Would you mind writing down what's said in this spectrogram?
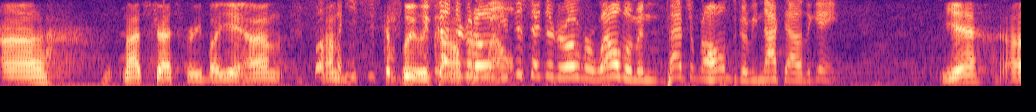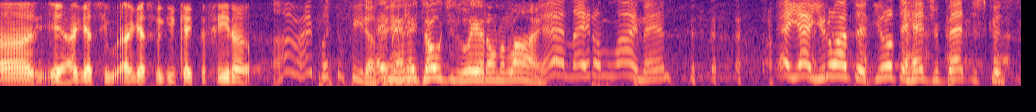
Uh, not stress free, but yeah, I'm I'm completely You said they're going to. You just said they're going to overwhelm them, and Patrick Mahomes is going to be knocked out of the game. Yeah, uh, yeah. I guess you, I guess we could kick the feet up. All right, put the feet up. Hey, man, Andy. they told you to lay it on the line. Yeah, lay it on the line, man. hey, yeah, you don't have to. You don't have to hedge your bet just because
